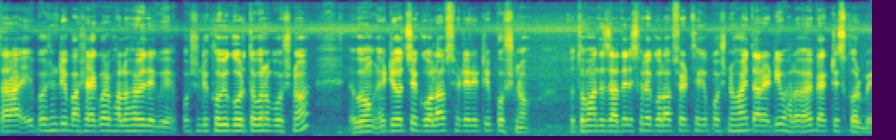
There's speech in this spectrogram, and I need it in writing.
তারা এই প্রশ্নটি বাসায় একবার ভালোভাবে দেখবে। প্রশ্নটি খুবই গুরুত্বপূর্ণ প্রশ্ন এবং এটি হচ্ছে গোলাপ সেটের একটি প্রশ্ন। তো তোমাদের যাদের স্কুলে গোলাপ সেট থেকে প্রশ্ন হয়, তারা এটি ভালোভাবে প্র্যাকটিস করবে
